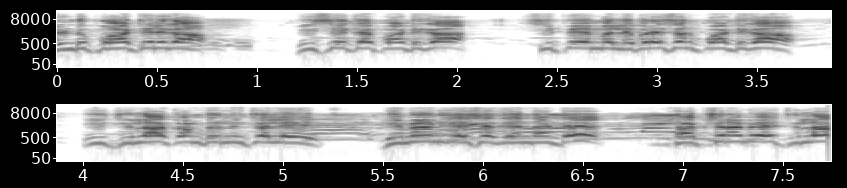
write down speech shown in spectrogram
రెండు పార్టీలుగా బీసీకే పార్టీగా సిపిఎం లిబరేషన్ పార్టీగా ఈ జిల్లా కమిటీ నుంచి డిమాండ్ చేసేది ఏంటంటే తక్షణమే జిల్లా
